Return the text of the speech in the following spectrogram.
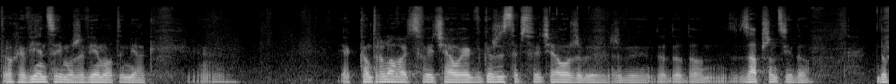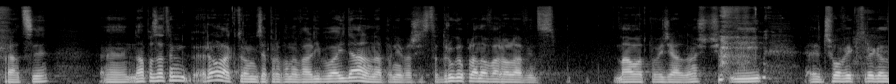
trochę więcej może wiem o tym, jak, jak kontrolować swoje ciało, jak wykorzystać swoje ciało, żeby, żeby do, do, do, zaprząc je do, do pracy. No a poza tym rola, którą mi zaproponowali, była idealna, ponieważ jest to drugoplanowa rola, więc mała odpowiedzialność i e, człowiek, którego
